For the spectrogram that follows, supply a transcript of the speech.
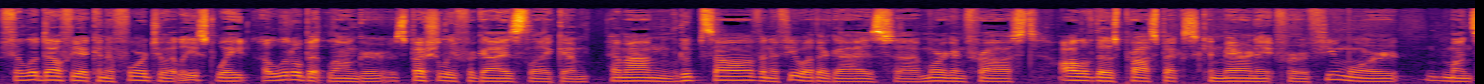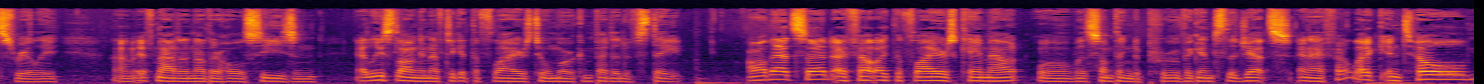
Philadelphia can afford to at least wait a little bit longer, especially for guys like um, German Rubtsov and a few other guys, uh, Morgan Frost. All of those prospects can marinate for a few more months, really, um, if not another whole season, at least long enough to get the Flyers to a more competitive state. All that said, I felt like the Flyers came out well, with something to prove against the Jets, and I felt like until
